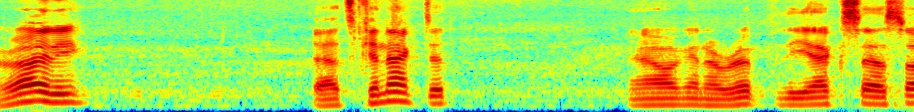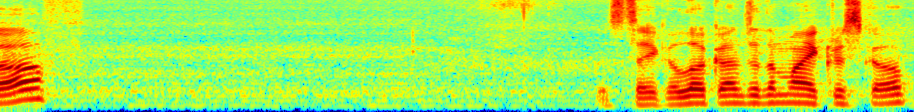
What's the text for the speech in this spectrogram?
Alrighty. That's connected. Now we're going to rip the excess off. Let's take a look under the microscope.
